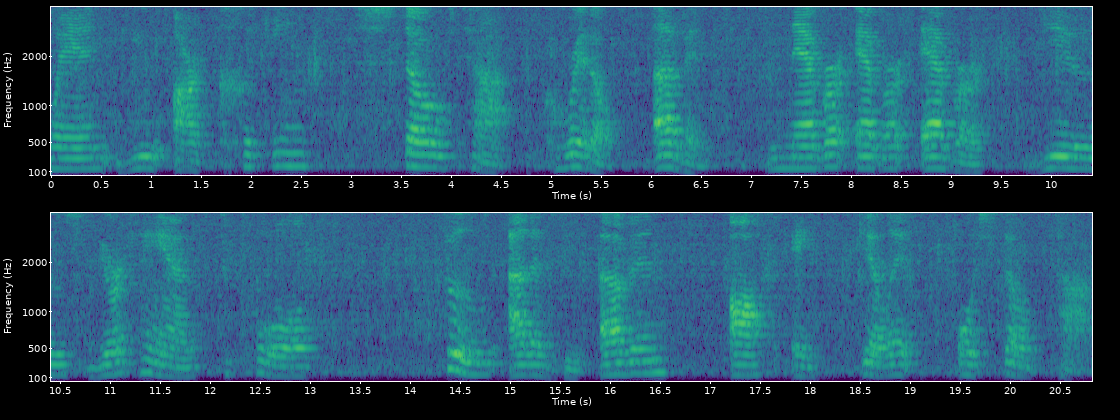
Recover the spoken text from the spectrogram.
when you are cooking stovetop, griddle, oven. Never, ever, ever use your hands to pull food out of the oven, off a skillet or stove top.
